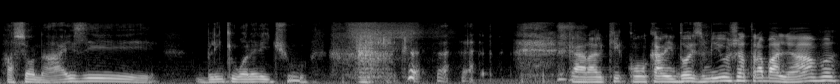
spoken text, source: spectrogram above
Racionais e Blink 182. Caralho, que com. Cara, em 2000 eu já trabalhava.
